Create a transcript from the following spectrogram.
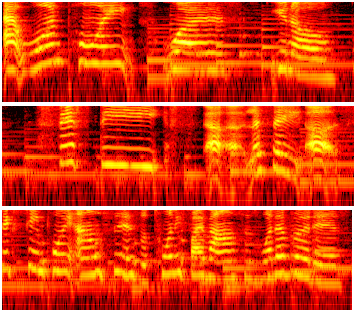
at one point was, you know, 50 uh, uh, let's say uh, 16 point ounces or 25 ounces whatever it is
